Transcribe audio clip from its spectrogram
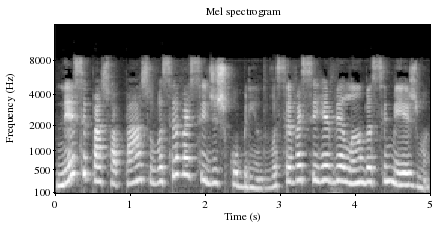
Nesse passo a passo você vai se descobrindo, você vai se revelando a si mesma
